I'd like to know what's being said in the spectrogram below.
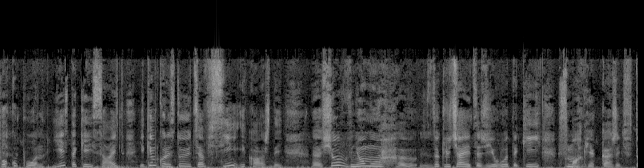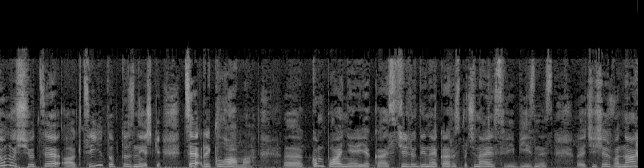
Покупон. Є такий сайт, яким користуються всі і кожний. Е, Що в ньому е, заключається ж його такий смак, як кажуть, в тому, що це акції, тобто знижки, це реклама. Е, Компанія якась чи людина, яка розпочинає свій бізнес, чи ще ж вона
